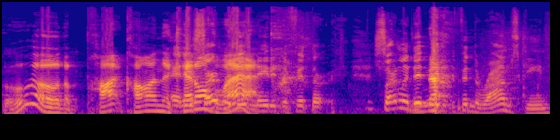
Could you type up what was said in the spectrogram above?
Oh, the pot calling the And it kettle certainly black. didn't need to fit the certainly didn't need to fit the rhyme scheme.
